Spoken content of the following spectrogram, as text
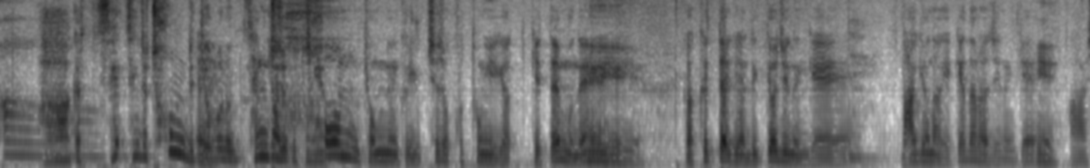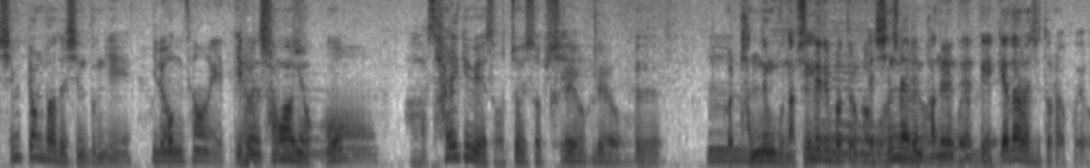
아, 아, 그러니까 생, 생전 처음 느껴보는 예, 생전 육체적 고통이요? 처음 겪는 그 육체적 고통이었기 때문에 예, 예, 예. 그러니까 그때 그냥 느껴지는 게 네. 막연하게 깨달아지는 게 예. 아 신병 받으신 분이 이런 어, 상황에 이런. 상황이었고 어. 아 살기 위해서 어쩔 수 없이 그래요, 그래요. 그 음. 그걸 받는구나 신내림 받으러 가고 네, 신내림. 받는구나 네, 네, 그게 네. 깨달아지더라고요.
